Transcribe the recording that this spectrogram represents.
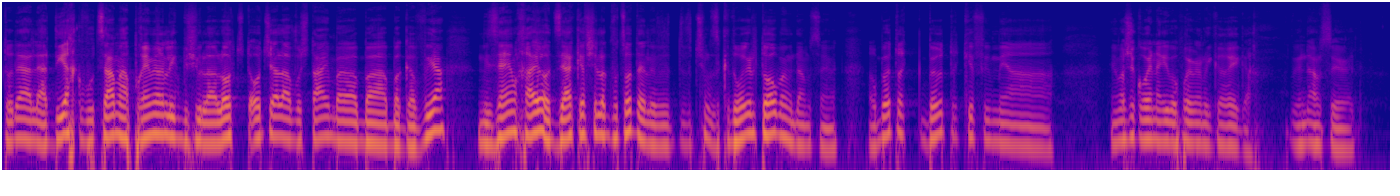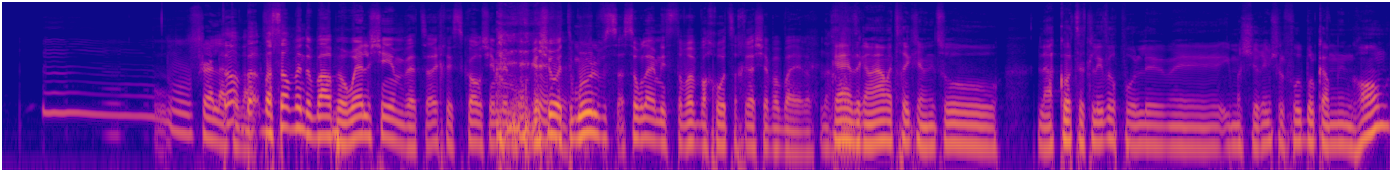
אתה יודע, להדיח קבוצה מהפרמייר ליג בשביל לעלות עוד שלב או שתיים בגביע, מזה הם חיות, זה הכיף של הקבוצות האלה, ותשמע, זה כדורגל טהור במידה מסוימת. הרבה יותר, הרבה יותר כיפי מה, ממה שקורה נגיד בפרמייר ליג כרגע, במידה מסוימת. Mm, שאלה טוב, טובה. בסוף מדובר בוולשים, וצריך לזכור שאם הם יפגשו את וולפס, אסור להם להסתובב בחוץ אחרי שבע בערב. נכון. כן, זה גם היה מצחיק שהם ניסו לעקוץ את ליברפול עם, אה, עם השירים של football coming home,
